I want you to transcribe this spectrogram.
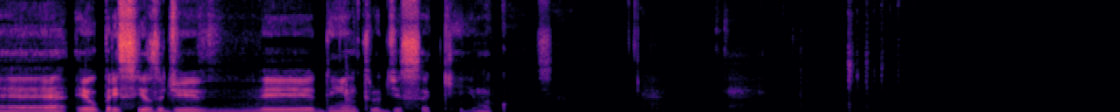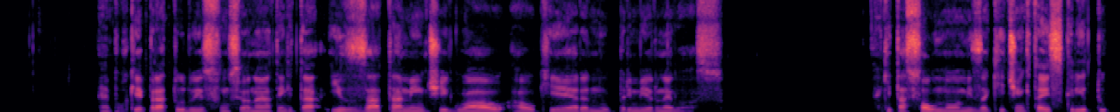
É, eu preciso de ver dentro disso aqui uma coisa. É porque para tudo isso funcionar tem que estar exatamente igual ao que era no primeiro negócio. Aqui está só o nome, isso aqui tinha que estar escrito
